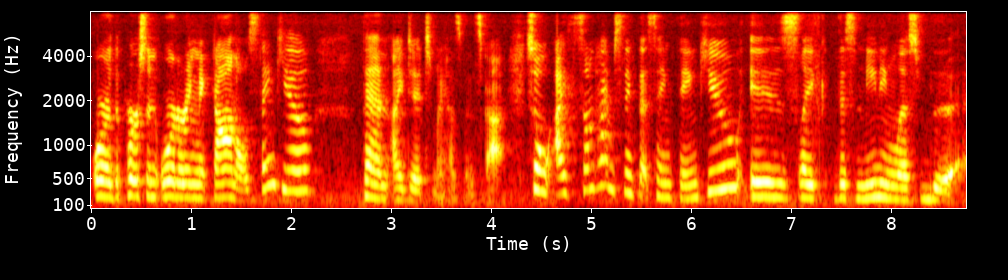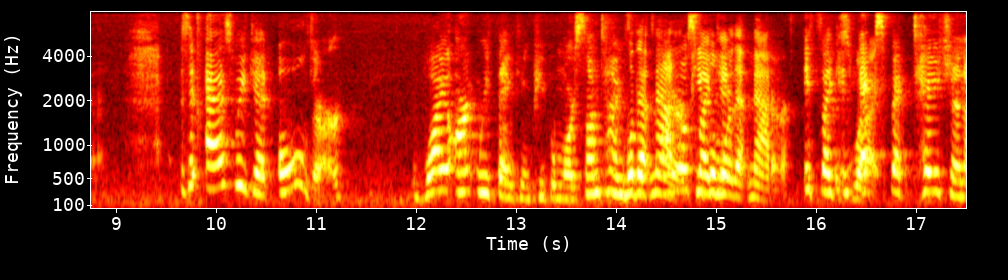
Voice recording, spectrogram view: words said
or the person ordering McDonald's. Thank you. Than I did to my husband Scott. So I sometimes think that saying thank you is like this meaningless. bleh. Is it as we get older? Why aren't we thanking people more? Sometimes Well, that matter. People like more it- that matter. It's like an what I- expectation.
